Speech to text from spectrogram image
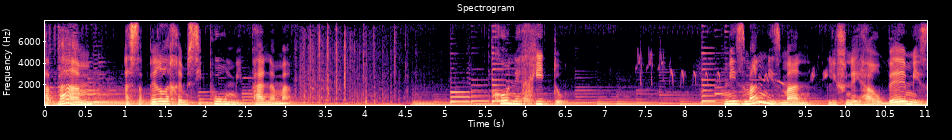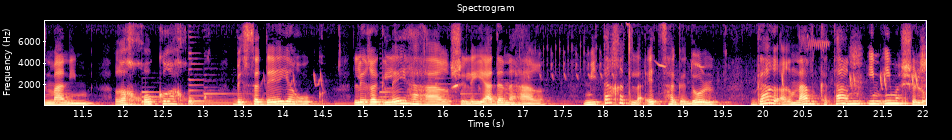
הפעם אספר לכם סיפור מפנמה. קונחיטו. מזמן מזמן, לפני הרבה מזמנים, רחוק רחוק, בשדה ירוק, לרגלי ההר שליד הנהר, מתחת לעץ הגדול, גר ארנב קטן עם אמא שלו.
